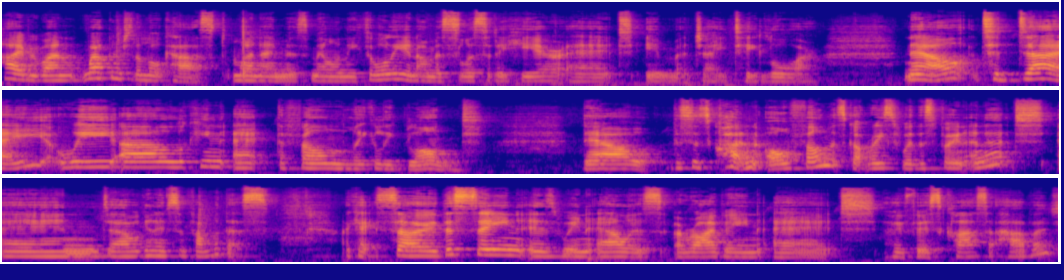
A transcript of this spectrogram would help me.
Hi everyone, welcome to the Lawcast. My name is Melanie Thorley and I'm a solicitor here at MJT Law. Now, today we are looking at the film Legally Blonde. Now, this is quite an old film, it's got Reese Witherspoon in it, and uh, we're going to have some fun with this. Okay, so this scene is when Elle is arriving at her first class at Harvard,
